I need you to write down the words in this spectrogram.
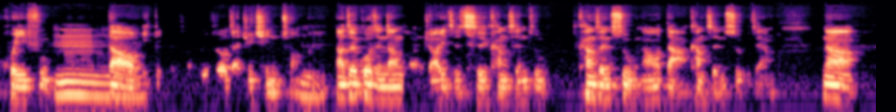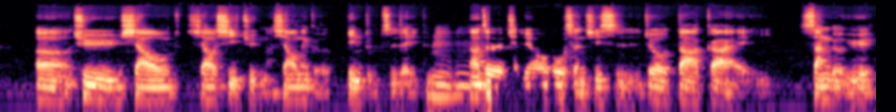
恢复，嗯到一定的程度之后再去清创。那这个过程当中，你就要一直吃抗生素、抗生素，然后打抗生素这样。那呃，去消消细菌嘛，消那个病毒之类的。嗯嗯，那这个前前后后过程其实就大概三个月，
